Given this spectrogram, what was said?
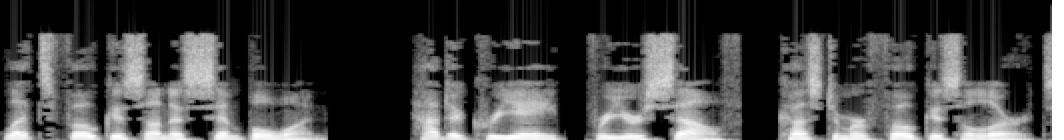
Let's focus on a simple one. How to create, for yourself, customer focus alerts.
